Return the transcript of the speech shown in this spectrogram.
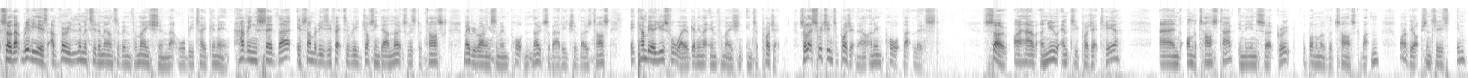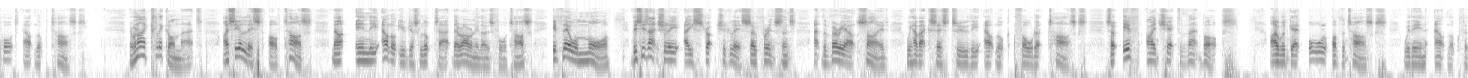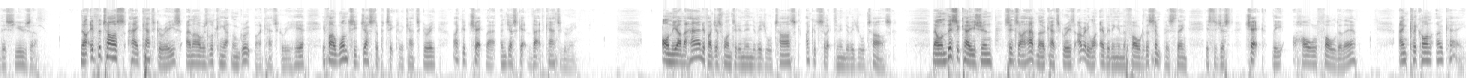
So that really is a very limited amount of information that will be taken in. Having said that, if somebody is effectively jotting down notes, list of tasks, maybe writing some important notes about each of those tasks, it can be a useful way of getting that information into project. So let's switch into project now and import that list. So I have a new empty project here and on the task tab in the insert group the bottom of the task button one of the options is import Outlook tasks. Now when I click on that I see a list of tasks. Now in the Outlook you've just looked at there are only those four tasks. If there were more this is actually a structured list. So for instance at the very outside we have access to the Outlook folder tasks. So if I checked that box, I would get all of the tasks within Outlook for this user. Now if the tasks had categories and I was looking at them grouped by category here, if I wanted just a particular category, I could check that and just get that category. On the other hand, if I just wanted an individual task, I could select an individual task. Now on this occasion, since I have no categories, I really want everything in the folder. The simplest thing is to just check the whole folder there and click on OK.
